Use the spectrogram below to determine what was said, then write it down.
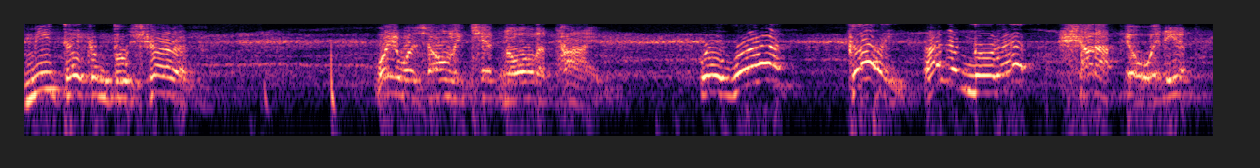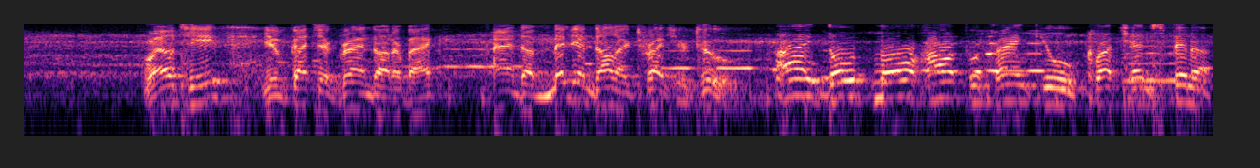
Me take 'em to sheriff. We was only kidding all the time. Wait, what? Golly, I didn't know that. Shut up, you idiot. Well, Chief, you've got your granddaughter back. And a million dollar treasure, too. I don't know how to thank you, Clutch and Spinner.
